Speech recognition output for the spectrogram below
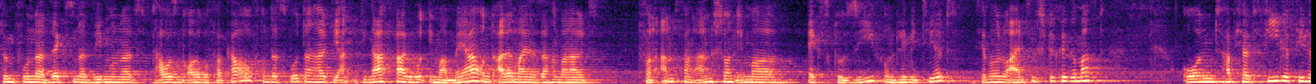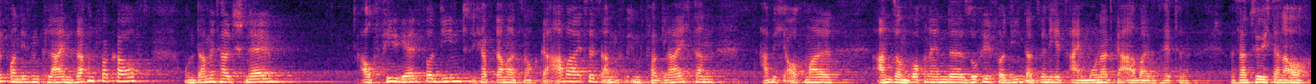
500, 600, 700, 1000 Euro verkauft und das wurde dann halt, die, die Nachfrage wurde immer mehr und alle meine Sachen waren halt von Anfang an schon immer exklusiv und limitiert. Ich habe immer nur Einzelstücke gemacht und habe ich halt viele, viele von diesen kleinen Sachen verkauft und damit halt schnell auch viel Geld verdient. Ich habe damals noch gearbeitet, im Vergleich dann habe ich auch mal an so einem Wochenende so viel verdient, als wenn ich jetzt einen Monat gearbeitet hätte. Das ist natürlich dann auch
